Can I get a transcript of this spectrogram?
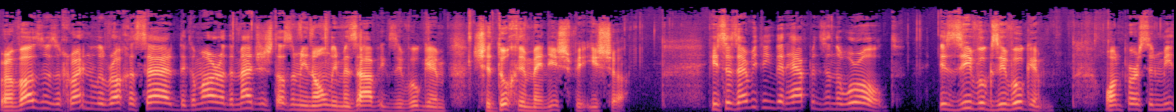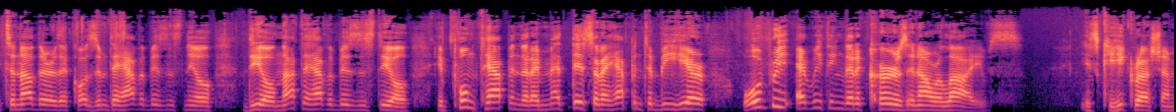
But Ravazin Zechrein Livracha said the Gemara, the Medrash doesn't mean only mezavik zivugim sheduchim beinish ve'isha. He says everything that happens in the world is zivug zivugim. One person meets another that causes him to have a business deal, deal, not to have a business deal. It punkt happened that I met this and I happen to be here. Every everything that occurs in our lives is kihikra Hashem.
